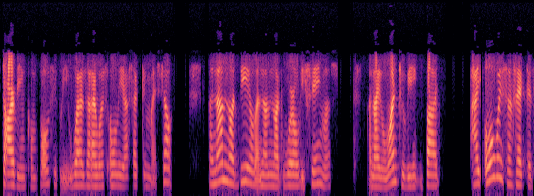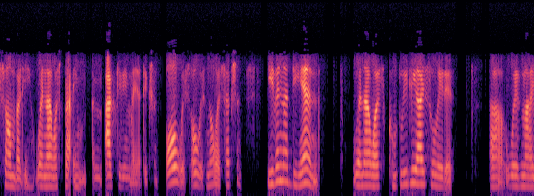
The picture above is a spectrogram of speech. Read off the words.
starving compulsively was that I was only affecting myself. And I'm not Bill and I'm not worldly famous and I don't want to be, but I always affected somebody when I was active in my addiction. Always, always, no exception. Even at the end, when I was completely isolated uh, with my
